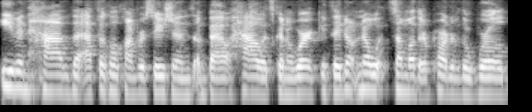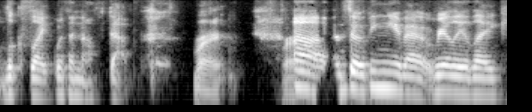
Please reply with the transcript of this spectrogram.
even have the ethical conversations about how it's going to work if they don't know what some other part of the world looks like with enough depth. Right. right. Uh, and so, thinking about really like,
